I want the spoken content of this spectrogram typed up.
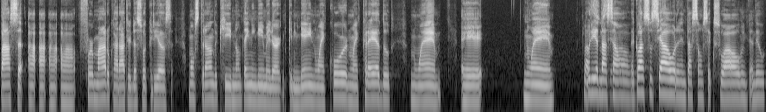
passa a, a, a, formar o caráter da sua criança, mostrando que não tem ninguém melhor que ninguém, não é cor, não é credo, não é, é não é classe orientação, social. É classe social, orientação sexual, entendeu?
